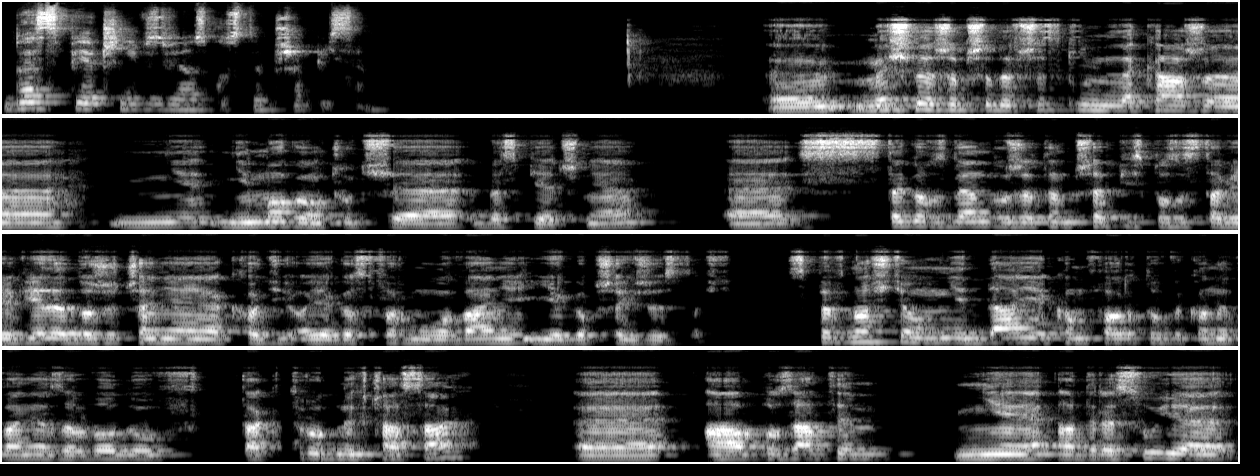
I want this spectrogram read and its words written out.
bezpieczni w związku z tym przepisem? E, myślę, że przede wszystkim lekarze nie, nie mogą czuć się bezpiecznie, e, z tego względu, że ten przepis pozostawia wiele do życzenia, jak chodzi o jego sformułowanie i jego przejrzystość. Z pewnością nie daje komfortu wykonywania zawodu w tak trudnych czasach, e, a poza tym nie adresuje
